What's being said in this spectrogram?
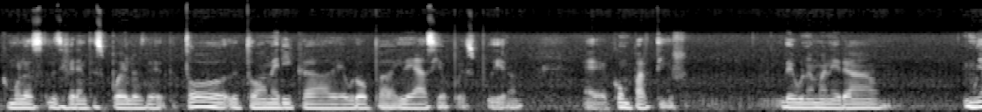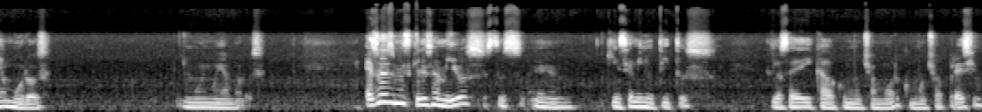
como los, los diferentes pueblos de, todo, de toda América, de Europa y de Asia, pues pudieron eh, compartir de una manera muy amorosa, muy, muy amorosa. Eso es, mis queridos amigos, estos 15 eh, minutitos los he dedicado con mucho amor, con mucho aprecio.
